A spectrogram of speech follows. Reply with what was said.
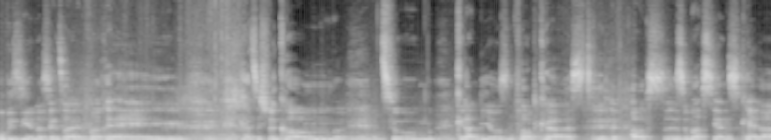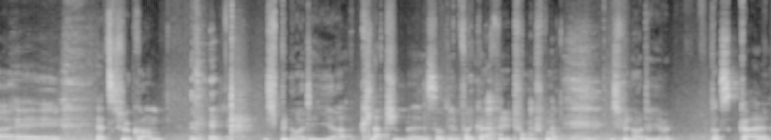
improvisieren das jetzt einfach. Hey, herzlich willkommen zum grandiosen Podcast aus Sebastians Keller. Hey. Herzlich willkommen. Ich bin heute hier, klatschen ist auf jeden Fall geil für die Tonspur. Ich bin heute hier mit Pascal.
